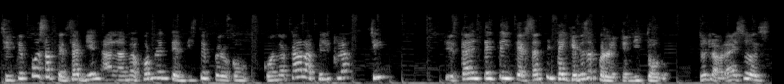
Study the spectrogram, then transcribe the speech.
si te puedes a pensar bien, a lo mejor no entendiste, pero como cuando acaba la película, sí, está, está interesante, está ingeniosa, pero lo entendí todo. Entonces, la verdad, eso es,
